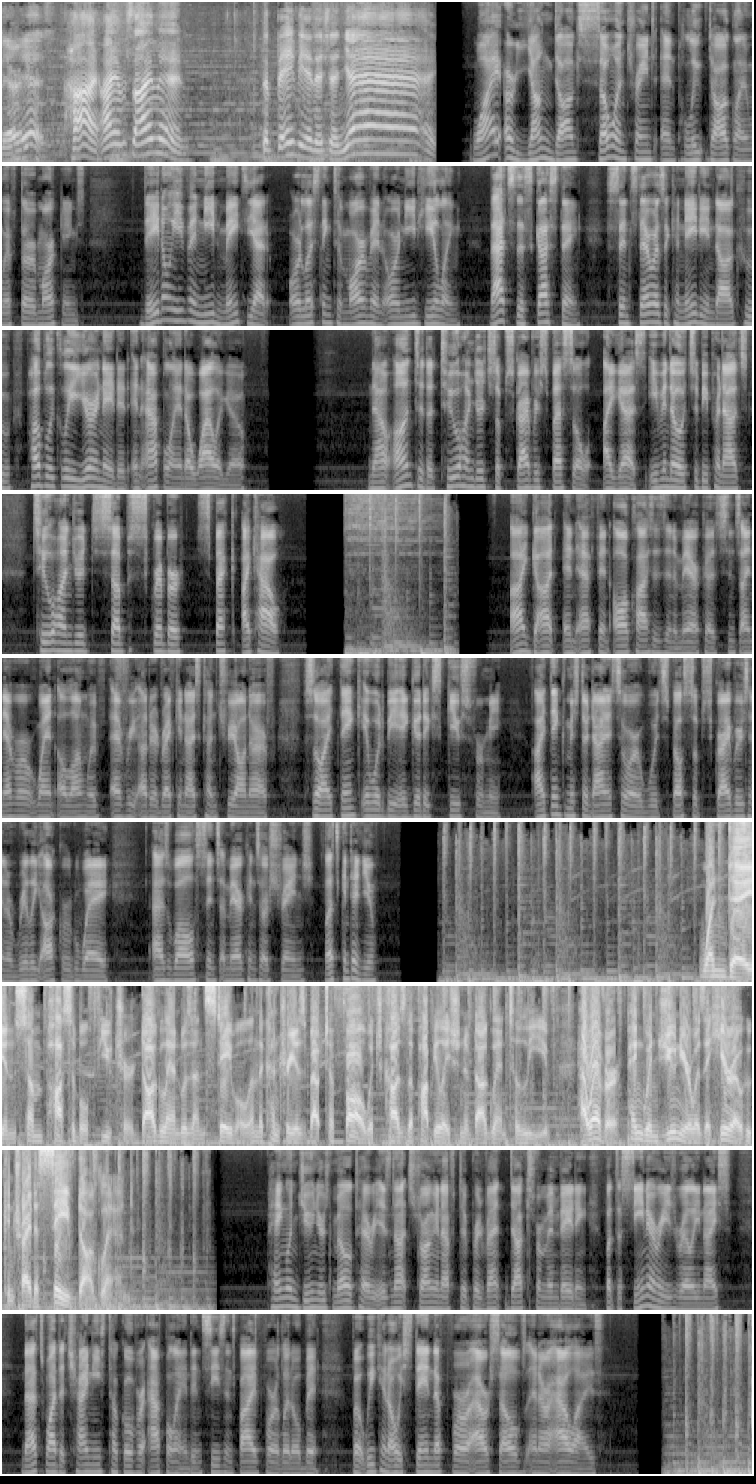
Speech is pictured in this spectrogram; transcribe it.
There he is. Hi, I am Simon. The baby edition. Yay! Why are young dogs so untrained and pollute Dogland with their markings? They don't even need mates yet, or listening to Marvin, or need healing. That's disgusting, since there was a Canadian dog who publicly urinated in Appleland a while ago. Now on to the 200 subscriber special, I guess, even though it should be pronounced 200 subscriber spec I cow. I got an F in all classes in America since I never went along with every other recognized country on earth, so I think it would be a good excuse for me. I think Mr. Dinosaur would spell subscribers in a really awkward way as well since Americans are strange. Let's continue. One day in some possible future, Dogland was unstable and the country is about to fall, which caused the population of Dogland to leave. However, Penguin Jr. was a hero who can try to save Dogland. Penguin Jr.'s military is not strong enough to prevent ducks from invading, but the scenery is really nice. That's why the Chinese took over Appleland in Season 5 for a little bit, but we can always stand up for ourselves and our allies.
